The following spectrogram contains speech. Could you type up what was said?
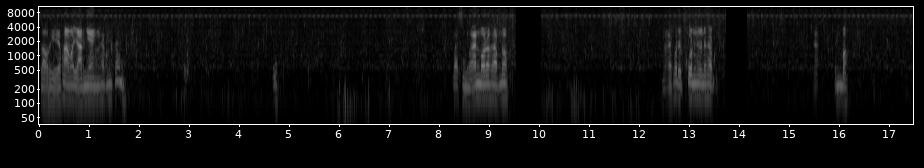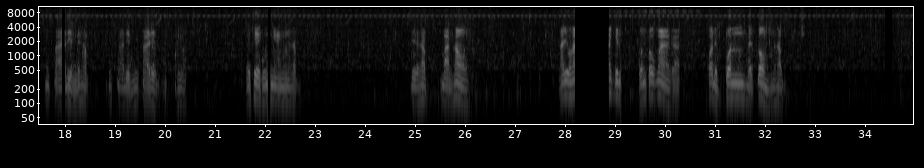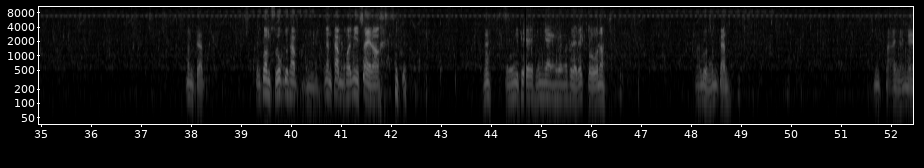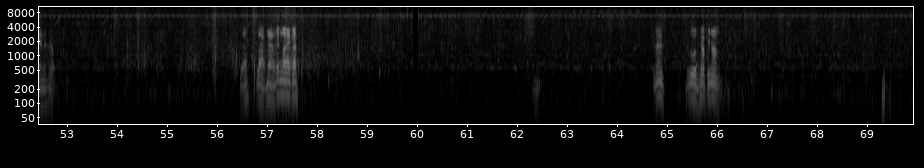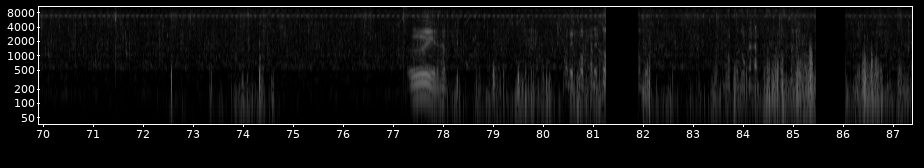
เสาร์นี้จะพามายามแยงครับท่านวาสิมานมดแล้วครับเนาะหมายพ่อเด็กคนอยู่นะครับนะเป็นบ่มีปลาเด่นด้วยครับมีปลาเด่นมีปลาเด่นเห็นบ่ไอเท่ถุงแงงนะครับนี่นะครับบ้านเฮาอายุฮะกิน ฝนตกมากอะก็เด็ดปนเด็ดต้มนะครับมันก็เป็นความสุขอยู่ครับเงินข้ามบ่ค่อยมีใส่หรอกนะโอ้ยเท่หุงแยงเรื่องมาเสด็จเล็กโตเนาะมาหลุนน้ำกันนี่ปลาอย่างแน่นะครับแล้วหลากน้ำจังไงกัน นะลุนครับพี่น้องเอ้ยนะครับก็เด็ดต้มก็เด็ดต้มดุกดุกนะครับต้มดุก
